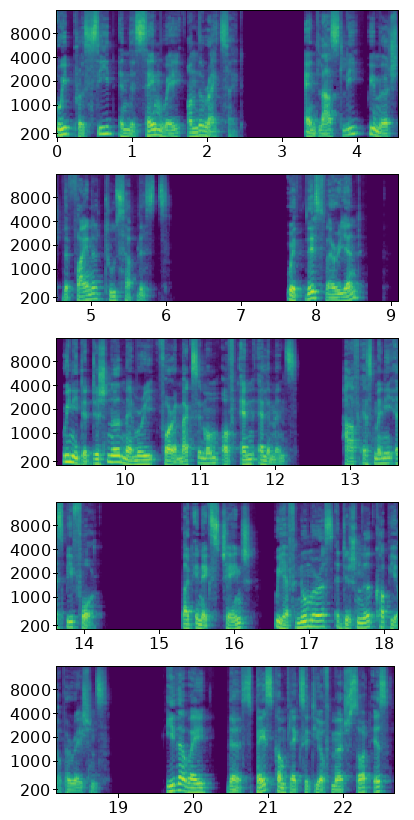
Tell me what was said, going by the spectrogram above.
We proceed in the same way on the right side. And lastly, we merge the final two sublists. With this variant, we need additional memory for a maximum of n elements, half as many as before. But in exchange, we have numerous additional copy operations. Either way, the space complexity of merge sort is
